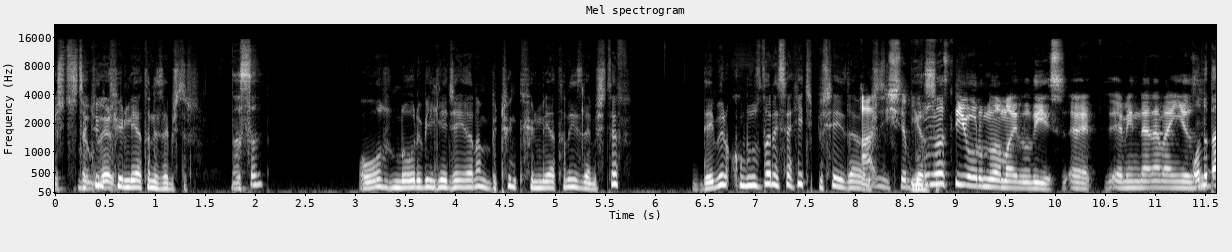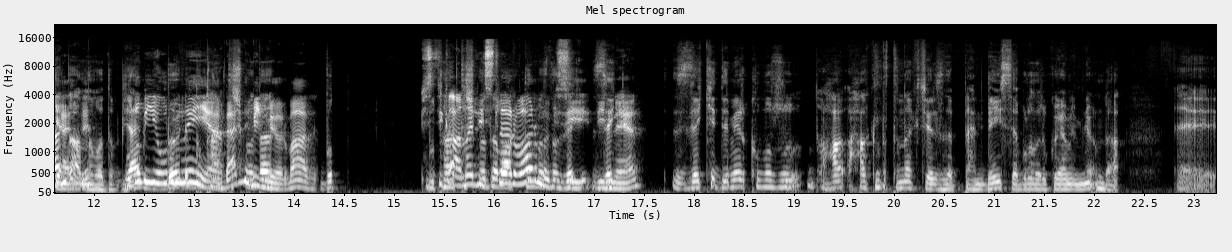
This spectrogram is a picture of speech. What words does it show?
üst üste bütün buyurun. külliyatını izlemiştir. Nasıl? Oğuz Nuri Bilge Ceylan'ın bütün külliyatını izlemiştir. Demir Kubuz'dan ise hiçbir şey Abi izlememiştir. işte bunu Yazık. nasıl yorumlamalıyız? Evet. Emin'den hemen yazık Onu ben de geldi. anlamadım. Bunu Yani bir böyle yorumlayın bu ya. Ben de tartışmada- bilmiyorum abi. Bu Pislik tartışmada analistler var mı baktığımızda bizi Zek- Zek- dinleyen? Zeki Demirkubuz'u ha, haklı tırnak içerisinde hani değilse buraları koyamıyorum bilmiyorum da e,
